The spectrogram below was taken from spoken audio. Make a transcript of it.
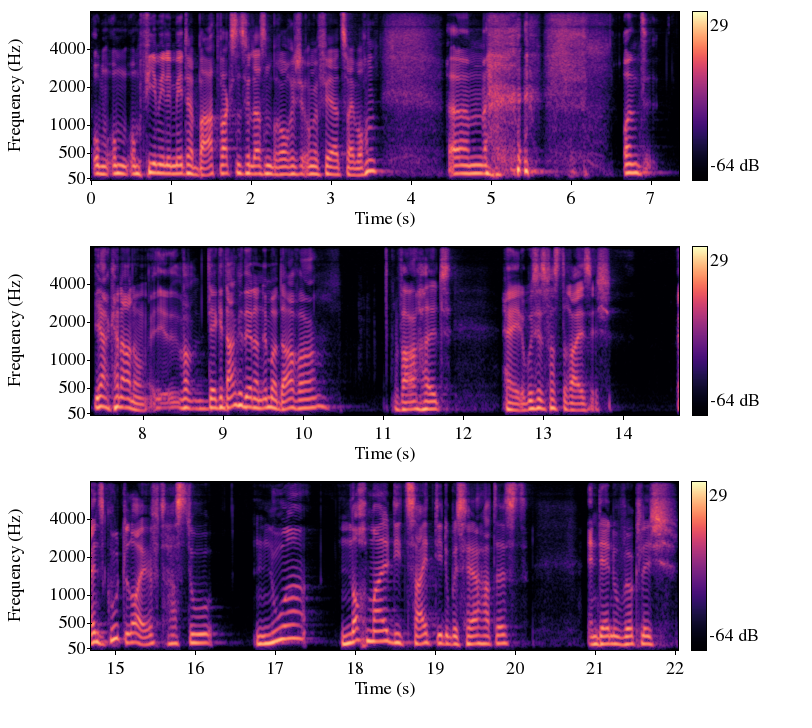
um, um, um vier Millimeter Bart wachsen zu lassen, brauche ich ungefähr zwei Wochen. Ähm und ja, keine Ahnung. Der Gedanke, der dann immer da war, war halt, hey, du bist jetzt fast 30. Wenn es gut läuft, hast du nur nochmal die Zeit, die du bisher hattest, in der du wirklich,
